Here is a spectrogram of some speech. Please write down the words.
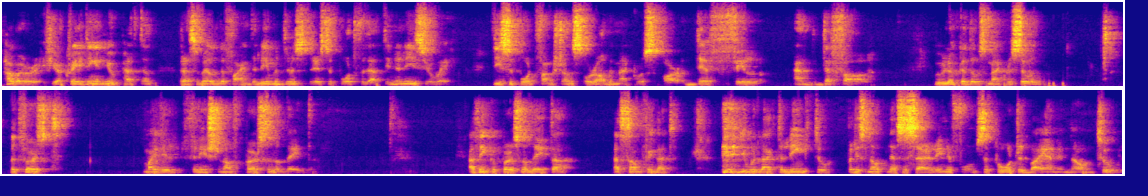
However, if you are creating a new pattern that has well-defined delimiters, there is support for that in an easier way. These support functions, or other macros, are defil, and defal. We will look at those macros soon, but first, my definition of personal data. I think of personal data as something that you would like to link to, but is not necessarily in a form supported by any known tool.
